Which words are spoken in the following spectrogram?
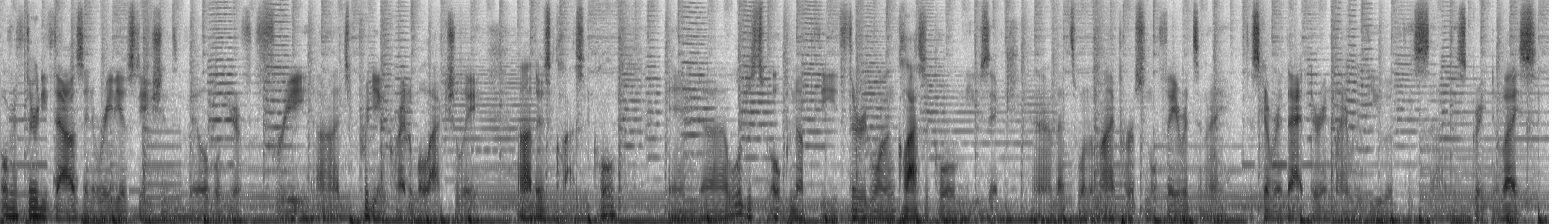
over 30,000 radio stations available here for free. Uh, it's pretty incredible, actually. Uh, there's classical, and uh, we'll just open up the third one, classical music. Uh, that's one of my personal favorites, and I discovered that during my review of this this great device.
